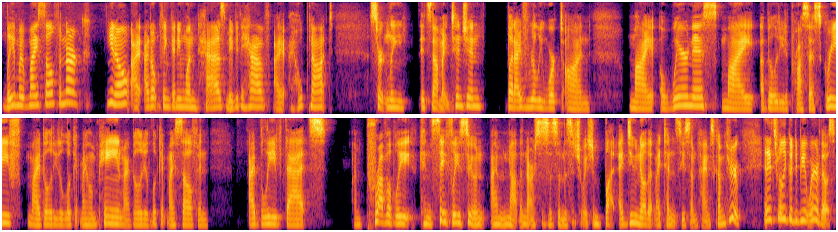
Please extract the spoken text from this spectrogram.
label myself a narc you know, I, I don't think anyone has. Maybe they have. I, I hope not. Certainly, it's not my intention, but I've really worked on my awareness, my ability to process grief, my ability to look at my own pain, my ability to look at myself. And I believe that I'm probably can safely assume I'm not the narcissist in the situation, but I do know that my tendencies sometimes come through. And it's really good to be aware of those.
